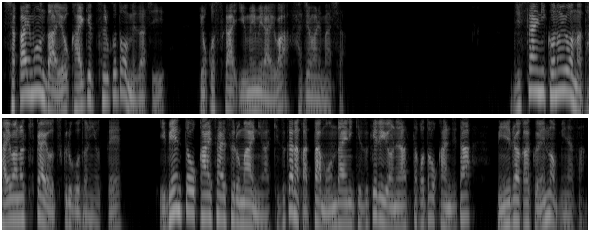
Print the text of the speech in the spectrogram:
社会問題を解決することを目指し、横須賀夢未来は始まりました。実際にこのような対話の機会を作ることによって、イベントを開催する前には気づかなかった問題に気づけるようになったことを感じた三浦学園の皆さん。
